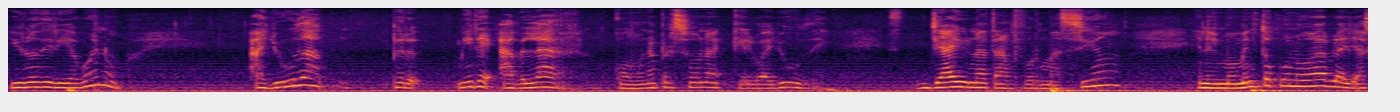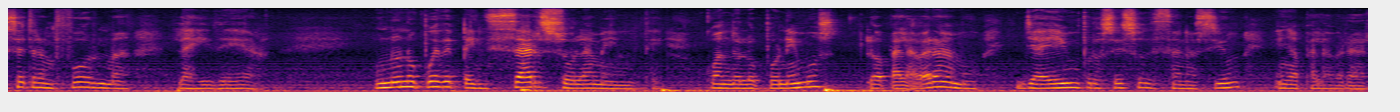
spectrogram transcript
Y uno diría, bueno, ayuda, pero mire, hablar con una persona que lo ayude, ya hay una transformación. En el momento que uno habla ya se transforma las ideas. Uno no puede pensar solamente. Cuando lo ponemos, lo apalabramos, ya hay un proceso de sanación en apalabrar.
